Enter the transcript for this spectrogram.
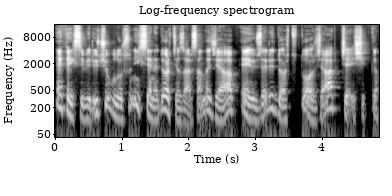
f eksi 1 3'ü bulursun. x yerine 4 yazarsan da cevap e üzeri 4. Doğru cevap C şıkkı.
